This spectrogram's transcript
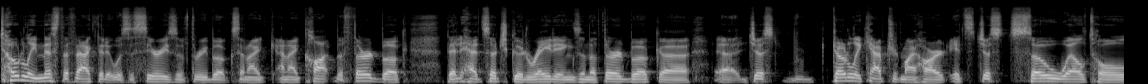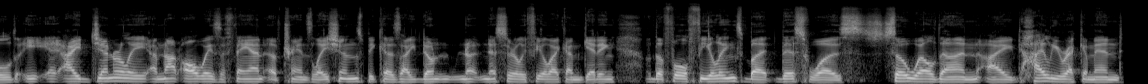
totally missed the fact that it was a series of three books, and I and I caught the third book that had such good ratings, and the third book uh, uh, just totally captured my heart. It's just so well told. I generally I'm not always a fan of translations because I don't necessarily feel like I'm getting the full feelings, but this was so well done. I highly recommend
